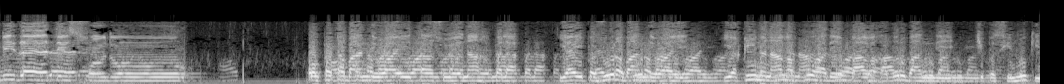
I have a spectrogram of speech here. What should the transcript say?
بذات الصدور. او پټه باندې وای تاسو نه خپل یا په زور باندې وای یقینا هغه پوهه دی په هغه خبر باندې چې په سینو کې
